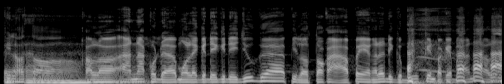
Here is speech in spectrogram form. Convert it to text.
Piloto. Kalau anak udah mulai gede-gede juga, pilotok apa yang ada digebukin pakai bantal.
